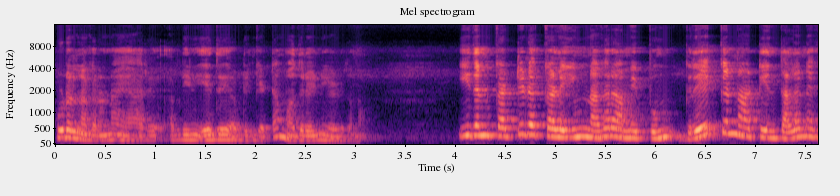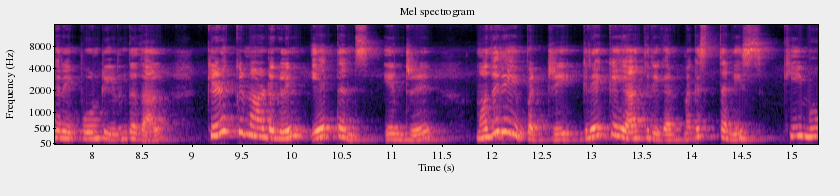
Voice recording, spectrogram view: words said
கூடல் நகரம்னா யார்? அப்படின்னு எது அப்படின்னு கேட்டால் மதுரைன்னு எழுதணும். இதன் கட்டிடக்கலையும் நகர அமைப்பும் கிரேக்க நாட்டின் தலைநகரை போன்று இருந்ததால் கிழக்கு நாடுகளின் ஏத்தன்ஸ் என்று மதுரையை பற்றி கிரேக்க யாத்திரிகர் மெகஸ்தனிஸ் கிமு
